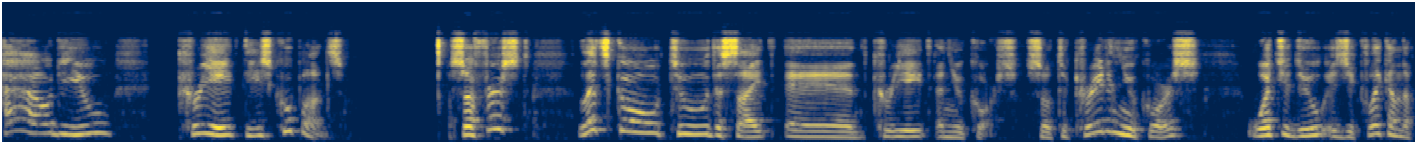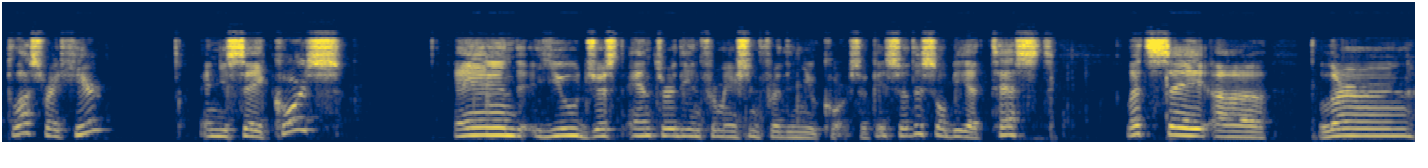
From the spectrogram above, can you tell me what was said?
how do you create these coupons. So first let's go to the site and create a new course. So to create a new course what you do is you click on the plus right here and you say course and you just enter the information for the new course okay? So this will be a test. Let's say uh learn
